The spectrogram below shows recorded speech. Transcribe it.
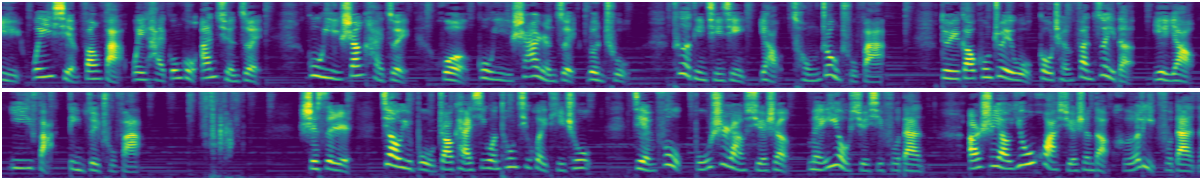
以危险方法危害公共安全罪、故意伤害罪或故意杀人罪论处；特定情形要从重处罚。对于高空坠物构成犯罪的，也要依法定罪处罚。十四日，教育部召开新闻通气会，提出减负不是让学生没有学习负担，而是要优化学生的合理负担。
